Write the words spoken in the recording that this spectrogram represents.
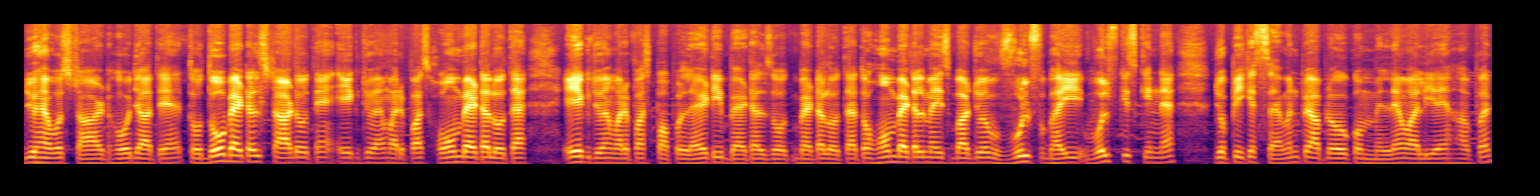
जो हैं, वो स्टार्ट हो जाते हैं। तो दो बैटल स्टार्ट होते हैं। एक जो है, हमारे पास होम बैटल होता है। एक जो है, हमारे पास पॉपुलरिटी बैटल्स हो बैटल होता है तो होम बैटल में इस बार जो है वुल्फ भाई, वुल्फ की स्किन है, जो पी के सेवन पर आप लोगों को मिलने वाली है यहाँ पर।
